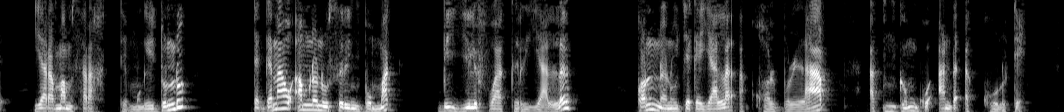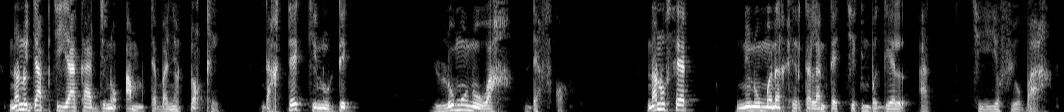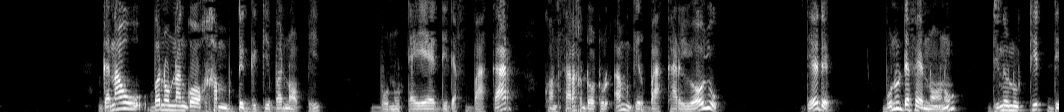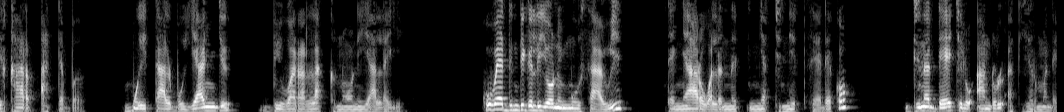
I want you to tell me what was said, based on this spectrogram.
yaramam sarax te mu ngi dund te gannaaw am nanu sëriñ bu mag bi yilif waa kër yàlla kon nanu jege yàlla ak xol bu laab ak ngëm gu ànd ak kóolute nanu jàpp ci yaakaar ji nu am te bañ a toqi ndaxte ki nu dig lu mu nu wax def ko nanu seet ni nu mën a xiirtalante ci mbëggeel ak ci yëf yu baax gannaaw ba nu nangoo xam dëgg gi ba noppi bu nu teyee di def bàkkaar kon sarax dootul am ngir bàkkaar yooyu déedéet bu nu defee noonu dinanu tiit di xaar àtte ba muy taal bu yànj bi wara lakk noonu yàlla yi ku weddi ndigali yoonu muusa wi te ñaar walla nit ñetti nit seede ko dina dee ci lu àndul ak yërmande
